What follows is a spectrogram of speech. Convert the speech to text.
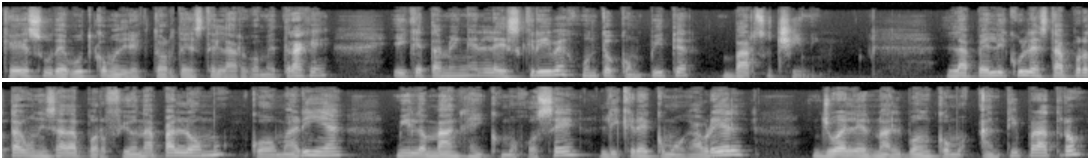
que es su debut como director de este largometraje y que también él le escribe junto con Peter Barsuccini. La película está protagonizada por Fiona Palomo como María, Milo Mannheim como José, Licre como Gabriel, Joel Malbón como Antipratro,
